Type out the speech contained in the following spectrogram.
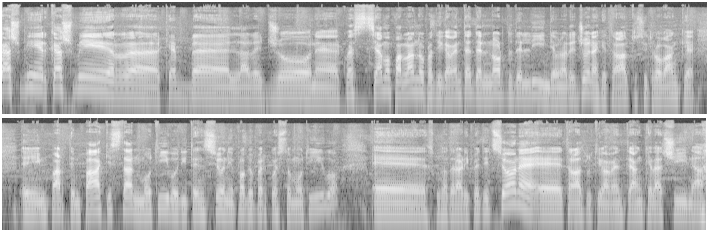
Kashmir, Kashmir, che bella regione. Stiamo parlando praticamente del nord dell'India, una regione che tra l'altro si trova anche eh, in parte in Pakistan, motivo di tensioni proprio per questo motivo. E, scusate la ripetizione, e tra l'altro ultimamente anche la Cina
